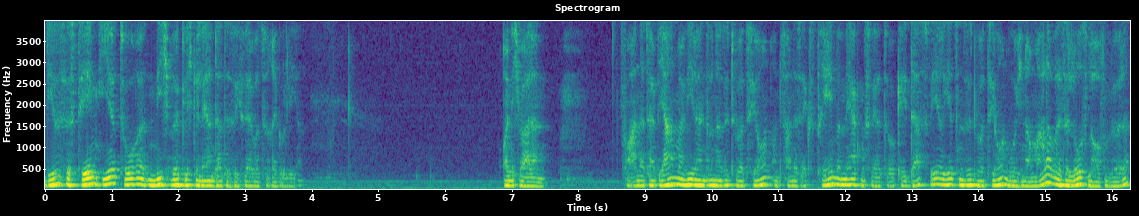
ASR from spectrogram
dieses System hier, Tore, nicht wirklich gelernt hatte, sich selber zu regulieren. Und ich war dann vor anderthalb Jahren mal wieder in so einer Situation und fand es extrem bemerkenswert. Okay, das wäre jetzt eine Situation, wo ich normalerweise loslaufen würde,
